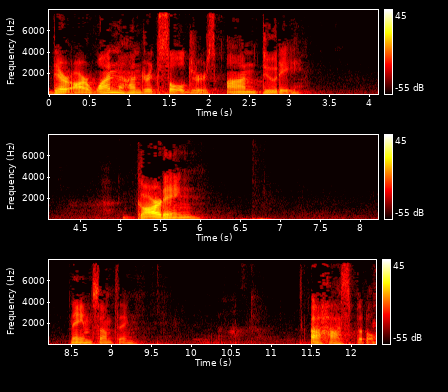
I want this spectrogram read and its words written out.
There are 100 soldiers on duty guarding, name something, a hospital.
